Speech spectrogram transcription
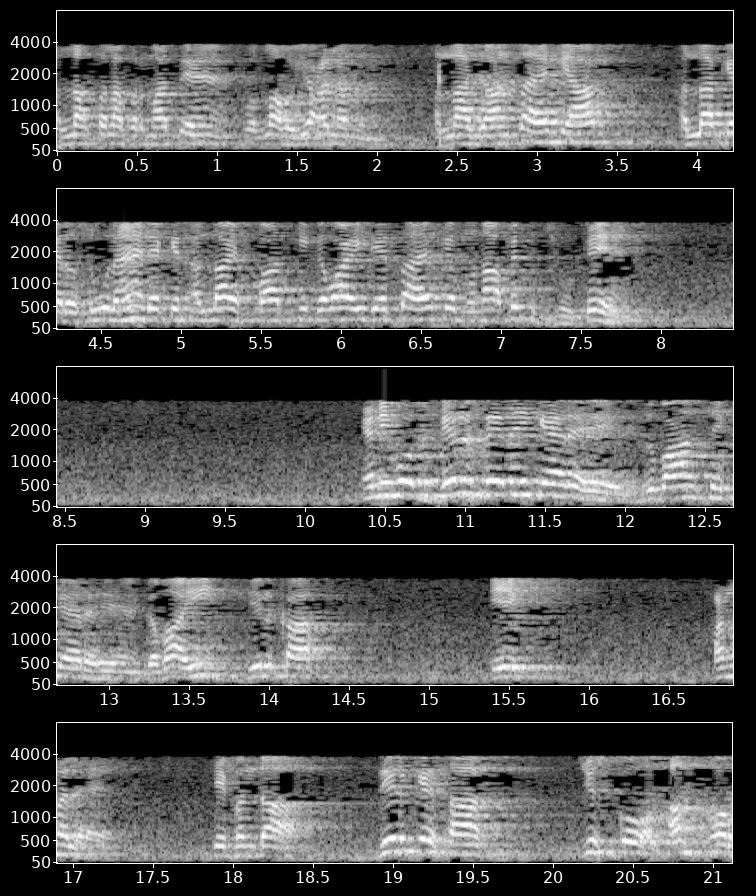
اللہ تعالیٰ فرماتے ہیں اللہ عالم اللہ جانتا ہے کہ آپ اللہ کے رسول ہیں، لیکن اللہ اس بات کی گواہی دیتا ہے کہ منافق جھوٹے ہیں۔ یعنی وہ دل سے نہیں کہہ رہے، زبان سے کہہ رہے ہیں۔ گواہی دل کا ایک عمل ہے کہ بندہ دل کے ساتھ جس کو حق اور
